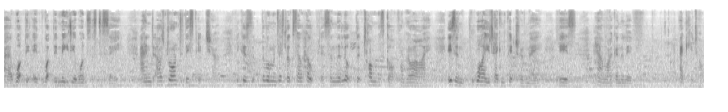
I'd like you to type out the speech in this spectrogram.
uh, what, the, what the media wants us to see. And I was drawn to this picture because the woman just looks so helpless, and the look that Tom has got from her eye isn't why are you taking a picture of me, is how am I going to live? Thank you, Tom.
